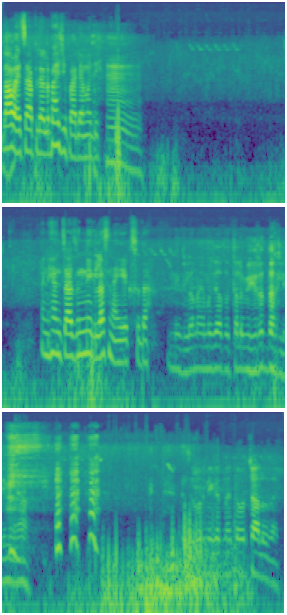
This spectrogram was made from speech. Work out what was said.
लावायचं आपल्याला भाजीपाल्यामध्ये. हम्म. आणि ह्यांचा अजून निघलाच नाही एक सुद्धा. निघलं नाही म्हणजे आता त्याला विहिरच धरली मी हा. निघत नाही त्यावर चालू आहे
